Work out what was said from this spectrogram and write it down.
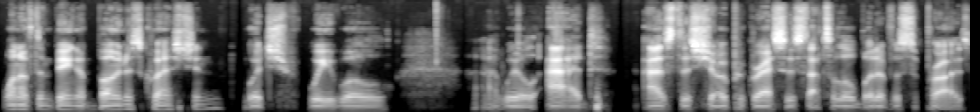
One of them being a bonus question, which we will uh, we'll add as the show progresses. That's a little bit of a surprise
